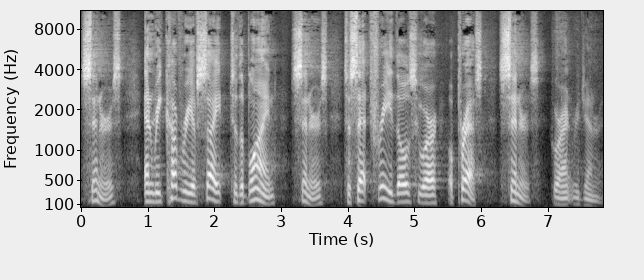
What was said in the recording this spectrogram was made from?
sinners, and recovery of sight to the blind, sinners, to set free those who are oppressed, sinners who aren't regenerate.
